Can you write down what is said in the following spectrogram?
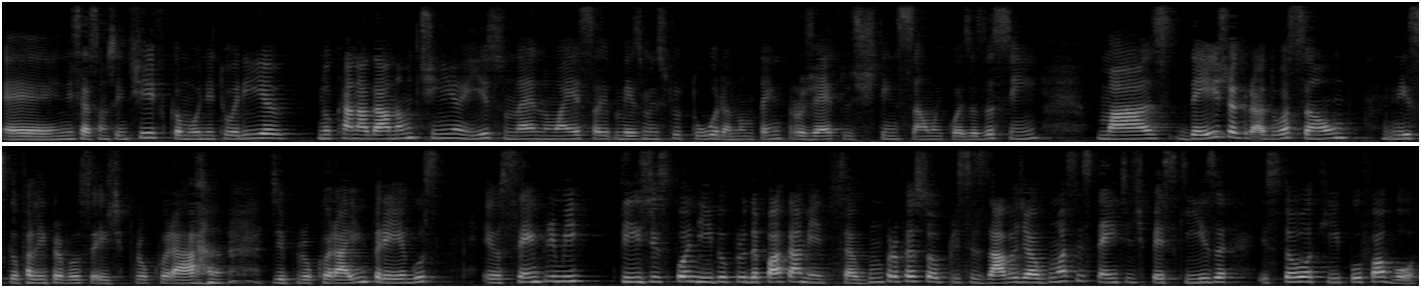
É, iniciação científica, monitoria. No Canadá não tinha isso, né? Não é essa mesma estrutura, não tem projetos de extensão e coisas assim. Mas desde a graduação, nisso que eu falei para vocês de procurar, de procurar empregos, eu sempre me fiz disponível para o departamento. Se algum professor precisava de algum assistente de pesquisa, estou aqui, por favor.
